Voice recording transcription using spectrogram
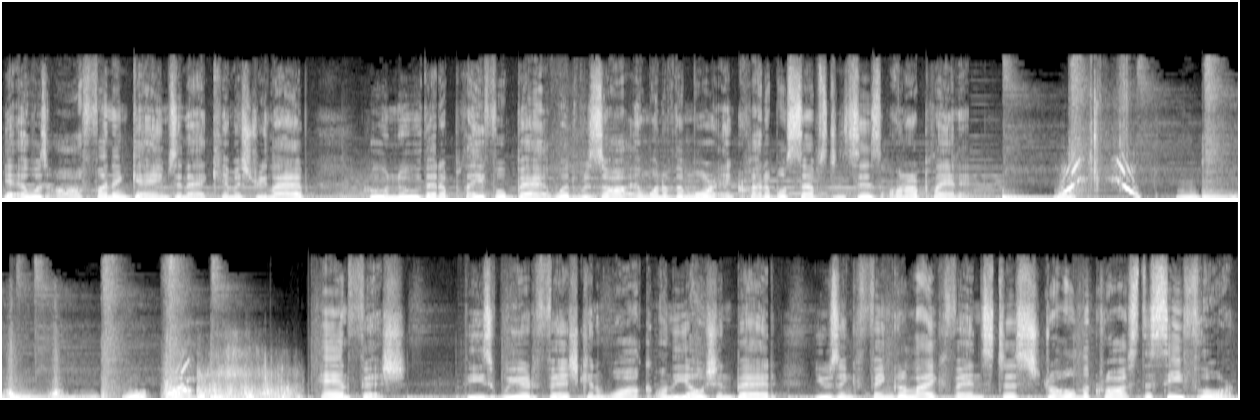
Yet it was all fun and games in that chemistry lab. Who knew that a playful bet would result in one of the more incredible substances on our planet? Handfish. These weird fish can walk on the ocean bed using finger-like fins to stroll across the seafloor.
